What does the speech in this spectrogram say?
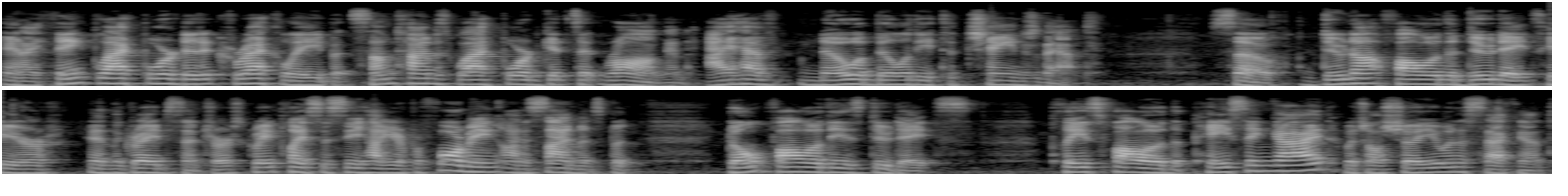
and I think Blackboard did it correctly, but sometimes Blackboard gets it wrong, and I have no ability to change that. So do not follow the due dates here in the grade center. It's a great place to see how you're performing on assignments, but don't follow these due dates. Please follow the pacing guide, which I'll show you in a second,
